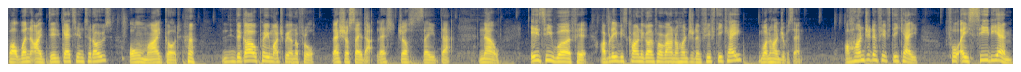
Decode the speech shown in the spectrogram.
But when I did get into those, oh my god. the guy will pretty much be on the floor. Let's just say that. Let's just say that. Now, is he worth it? I believe he's currently going for around 150k. 100%. 150k for a CDM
